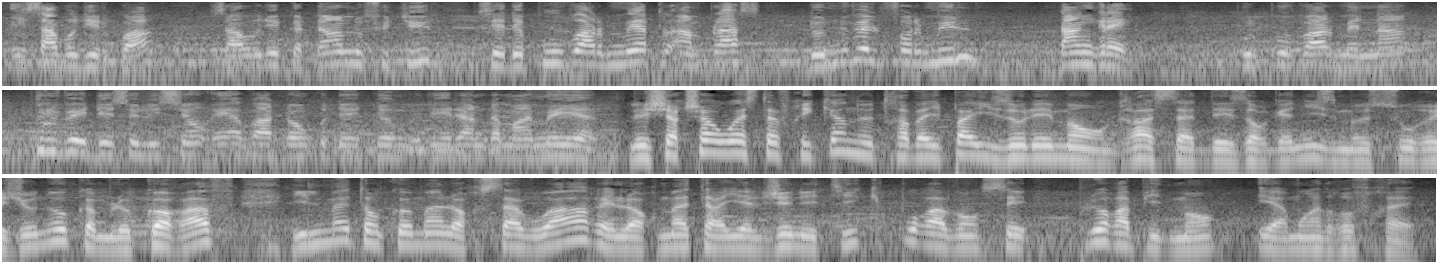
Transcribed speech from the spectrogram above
Et ça veut dire quoi? Ça veut dire que dans le futur, c'est de pouvoir mettre en place de nouvelles formules d'engrais pour pouvoir maintenant trouver des solutions et avoir donc des, rendements meilleurs. Les chercheurs ouest-africains ne travaillent pas isolément. Grâce à des organismes sous-régionaux comme le CORAF, ils mettent en commun leur savoir et leur matériel génétique pour avancer plus rapidement et à moindre frais.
